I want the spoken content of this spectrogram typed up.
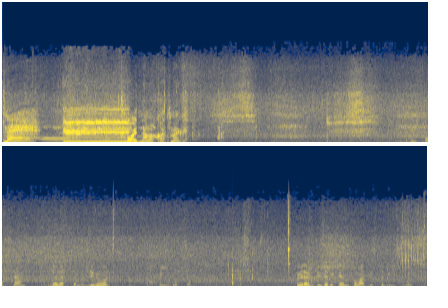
ne! Ah, Hogy nem akadt meg? így fogtam, levettem a zsinót, így dobtam. Főleg a tizediknél, amikor már tiszta víz volt.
